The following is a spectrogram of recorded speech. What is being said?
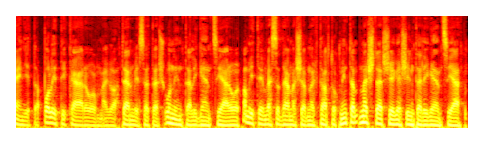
Ennyit a politikáról, meg a természetes unintelligenciáról, amit én veszedelmesebbnek tartok, mint a mesterséges intelligenciát,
